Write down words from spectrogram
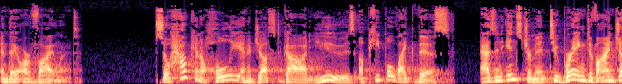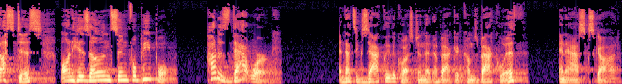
and they are violent. So, how can a holy and a just God use a people like this as an instrument to bring divine justice on his own sinful people? How does that work? And that's exactly the question that Habakkuk comes back with and asks God.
